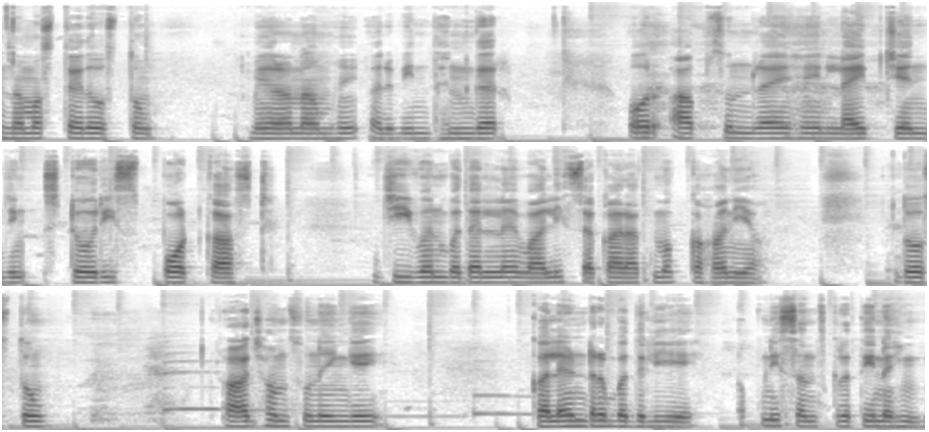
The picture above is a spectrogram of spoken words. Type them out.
नमस्ते दोस्तों, मेरा नाम है अरविंद धनगर और आप सुन रहे हैं लाइफ चेंजिंग स्टोरीज पॉडकास्ट जीवन बदलने वाली सकारात्मक कहानियाँ। दोस्तों, आज हम सुनेंगे कैलेंडर बदलिए, अपनी संस्कृति नहीं,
